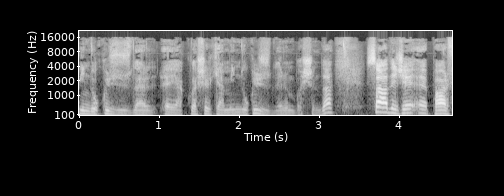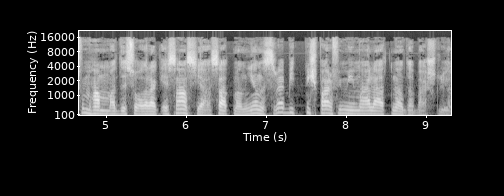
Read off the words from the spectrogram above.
1900'lere yaklaşırken 1900'lerin başında sadece e, parfüm ham maddesi olarak esans yağı satmanın yanı sıra bitmiş parfüm imalatına da başlıyor.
